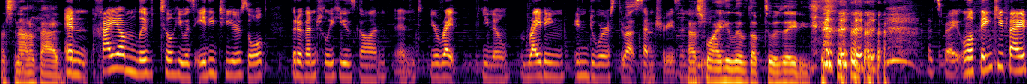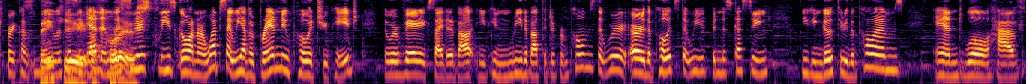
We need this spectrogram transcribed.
That's not a bad. And Khayyam lived till he was 82 years old, but eventually he is gone. And you're right. you know, writing endures throughout centuries. And That's we- why he lived up to his 80s. That's right. Well, thank you, Farid, for coming Thank with us again. of And course. listeners, please go on our website. We have a brand new poetry page that we're very excited about. You can read about the different poems that we're, or the poets that we've been discussing. You can go through the poems, and we'll have,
